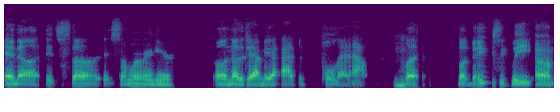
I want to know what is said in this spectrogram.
And uh it's uh it's somewhere in here. Uh, another day I may I had to pull that out Mhm. but but basically um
